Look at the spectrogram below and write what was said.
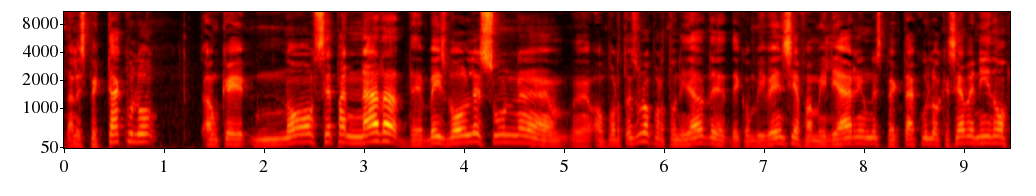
al espectáculo, aunque no sepa nada de béisbol, es una, eh, opor- es una oportunidad de, de convivencia familiar y un espectáculo que se ha venido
